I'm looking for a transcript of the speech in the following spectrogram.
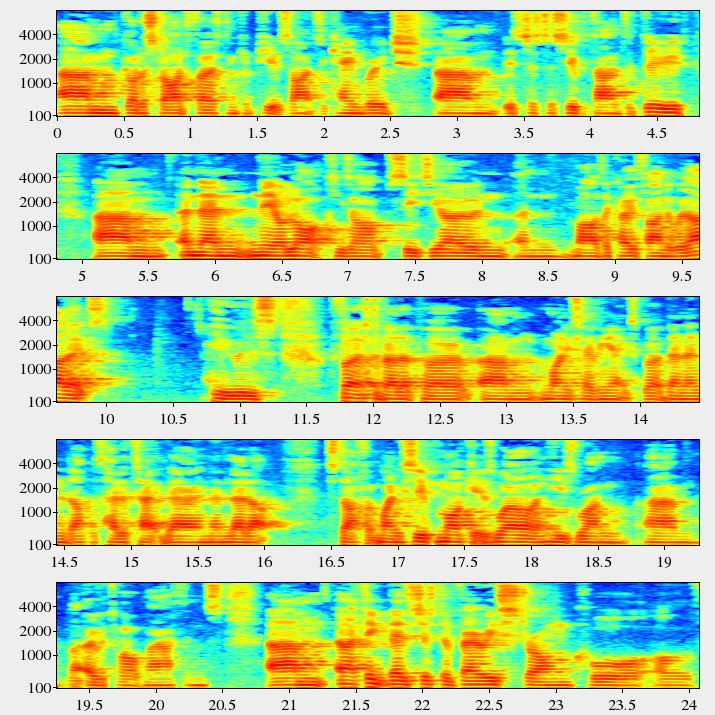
Um, got a starred first in computer science at Cambridge. Um, is just a super talented dude. Um, and then Neil Locke, he's our CTO and, and other co-founder with Alex, who was first developer, um, money saving expert, then ended up as head of tech there and then led up stuff at Money Supermarket as well, and he's run um, like over 12 marathons. Um, and I think there's just a very strong core of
